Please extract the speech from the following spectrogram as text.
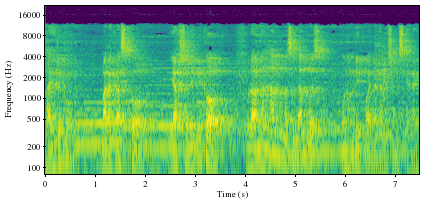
xayri ko'p barakasi ko'p yaxshiligi ko'p bularni hammasidan biz unumli foydalanishimiz kerak.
